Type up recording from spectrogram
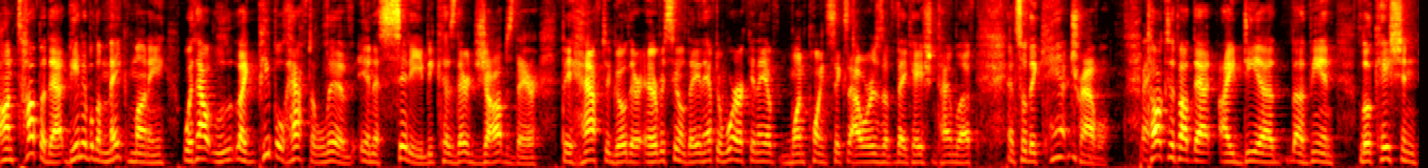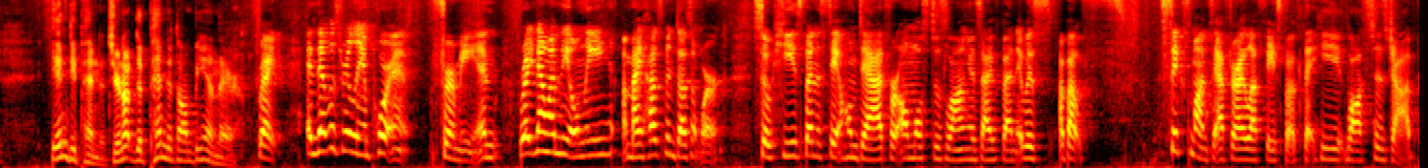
on top of that, being able to make money without like people have to live in a city because their job's there. They have to go there every single day and they have to work and they have 1.6 hours of vacation time left. And so they can't travel. Right. Talks about that idea of being location independent. You're not dependent on being there. Right. And that was really important for me. And right now I'm the only my husband doesn't work. So he's been a stay-at-home dad for almost as long as I've been. It was about six months after I left Facebook that he lost his job.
